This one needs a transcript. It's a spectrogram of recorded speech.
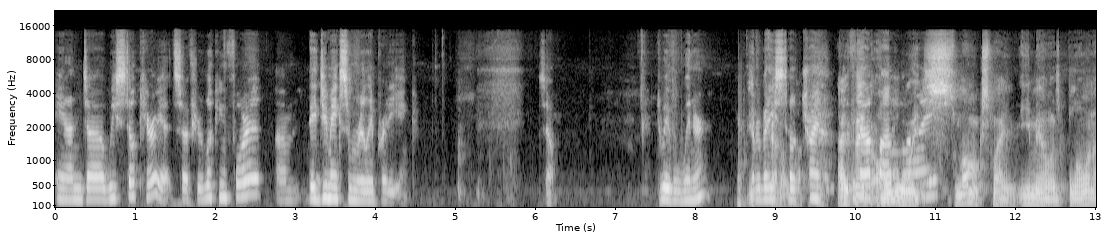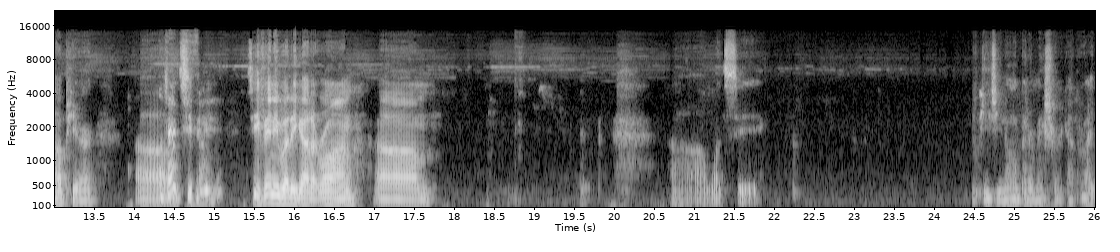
and uh, we still carry it. So if you're looking for it, um, they do make some really pretty ink. So, do we have a winner? Everybody's still trying to I think, holy online. smokes, my email is blowing up here. Um, Well, that's see, if, see if anybody got it wrong. Um, uh, let's see. You know, I better make sure I got it right.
